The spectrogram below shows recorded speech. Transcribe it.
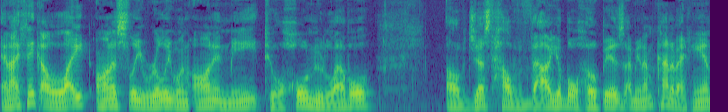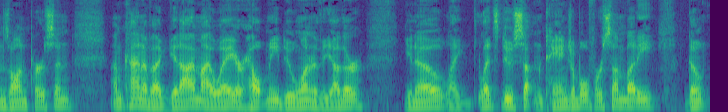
And I think a light honestly really went on in me to a whole new level of just how valuable hope is. I mean, I'm kind of a hands on person. I'm kind of a get out of my way or help me do one or the other. You know, like let's do something tangible for somebody. Don't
